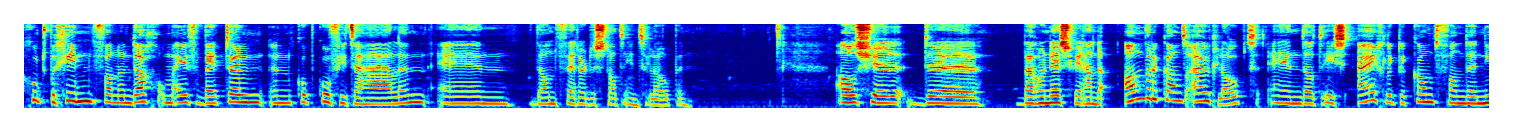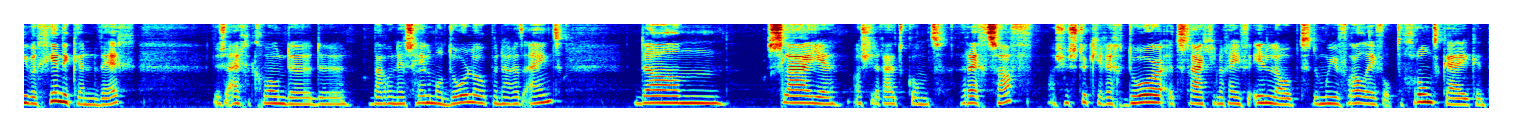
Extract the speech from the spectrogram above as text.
goed begin van een dag om even bij Teun een kop koffie te halen en dan verder de stad in te lopen. Als je de barones weer aan de andere kant uitloopt, en dat is eigenlijk de kant van de Nieuwe Ginnekenweg, dus eigenlijk gewoon de, de barones helemaal doorlopen naar het eind, dan sla je, als je eruit komt, rechtsaf. Als je een stukje rechtdoor het straatje nog even inloopt, dan moet je vooral even op de grond kijken.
